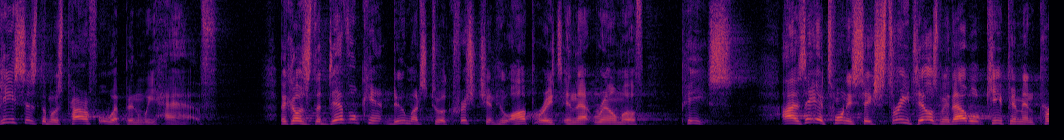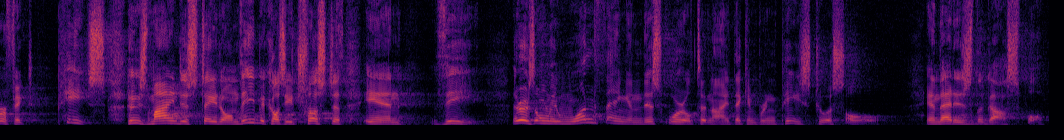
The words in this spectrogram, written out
Peace is the most powerful weapon we have because the devil can't do much to a Christian who operates in that realm of peace. Isaiah 26, 3 tells me that will keep him in perfect peace, whose mind is stayed on thee because he trusteth in thee. There is only one thing in this world tonight that can bring peace to a soul, and that is the gospel.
